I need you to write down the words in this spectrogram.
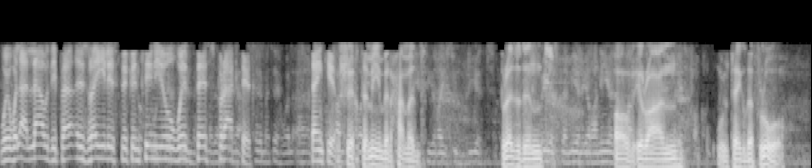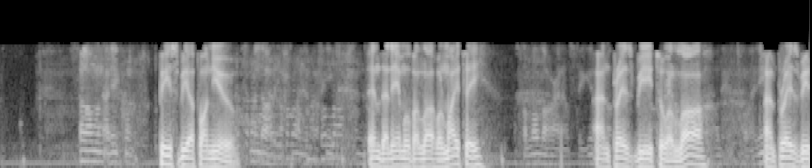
we will allow the Israelis to continue with this practice. Thank you. Sheikh Tamim bin Hamad, President of Iran, will take the floor. Peace be upon you. In the name of Allah Almighty, and praise be to Allah, and praise be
